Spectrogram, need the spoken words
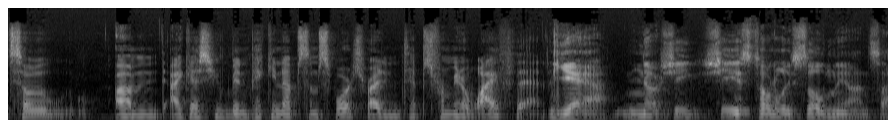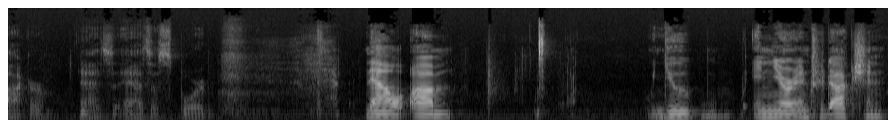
So um, I guess you've been picking up some sports writing tips from your wife then. yeah. No. She she has totally sold me on soccer as as a sport. Now, um, you in your introduction,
